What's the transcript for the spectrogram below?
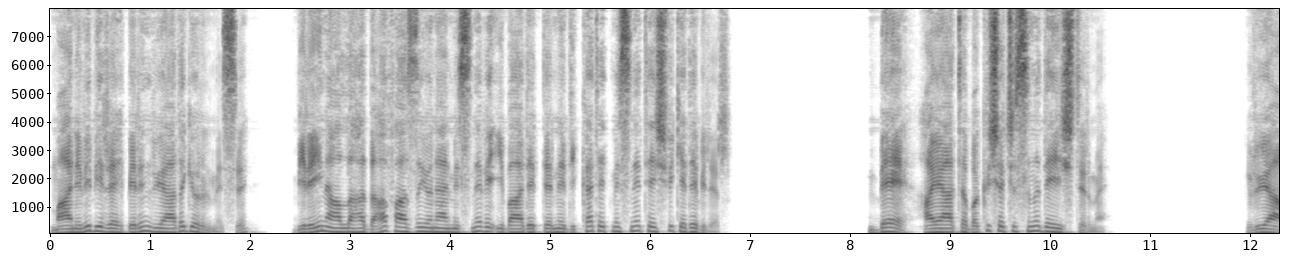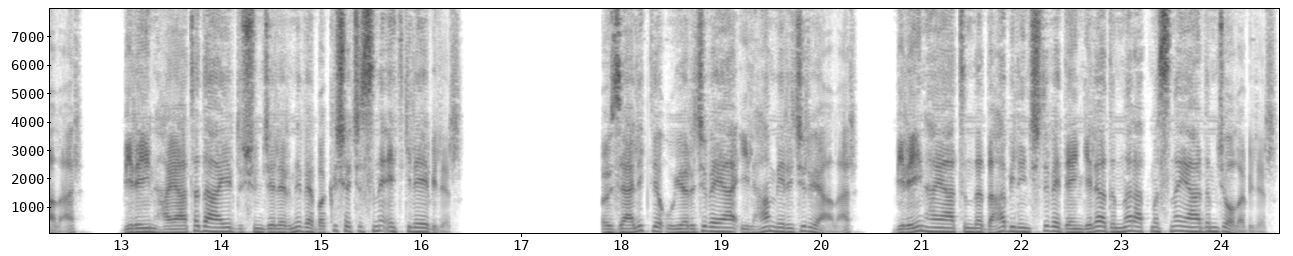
manevi bir rehberin rüyada görülmesi, bireyin Allah'a daha fazla yönelmesine ve ibadetlerine dikkat etmesine teşvik edebilir. B. Hayata bakış açısını değiştirme. Rüyalar, bireyin hayata dair düşüncelerini ve bakış açısını etkileyebilir. Özellikle uyarıcı veya ilham verici rüyalar, bireyin hayatında daha bilinçli ve dengeli adımlar atmasına yardımcı olabilir.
